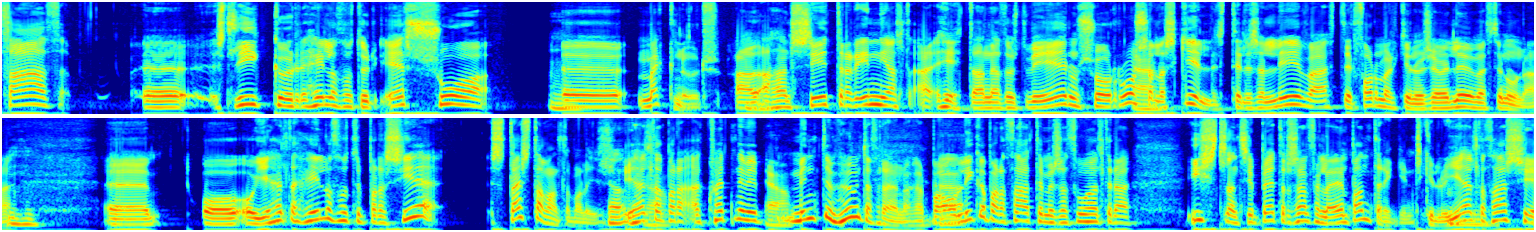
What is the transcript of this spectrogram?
það uh, slíkur heilaþóttur er svo uh, megnur að, að hann sitrar inn í allt hitt, þannig að þú veist, við erum svo rosalega skilir til þess að lifa eftir formerkjunum sem við lifum eftir núna. Uh, og, og ég held að heilaþóttur bara sé stærsta vandamáli í þessu. Ég held að bara að hvernig við Já. myndum hugmyndafræðin okkar, og líka bara það til þess að þú heldur að Ísland sé betra samfélagi en Bandaríkin, skilur. Ég held að það sé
